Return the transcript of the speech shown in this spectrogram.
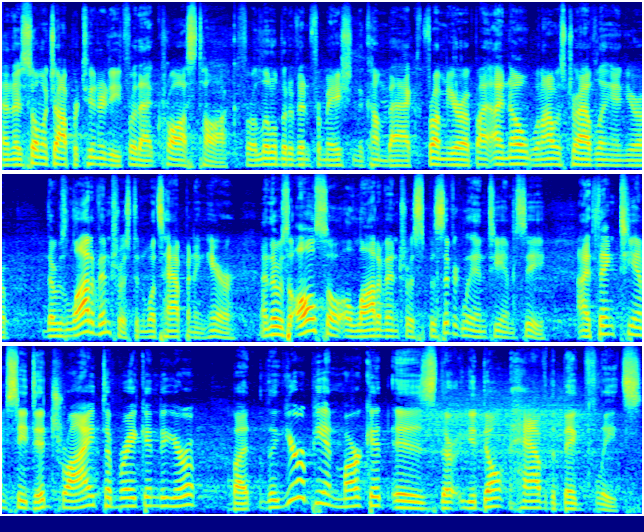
and there's so much opportunity for that crosstalk, for a little bit of information to come back from Europe. I, I know when I was traveling in Europe, there was a lot of interest in what's happening here, and there was also a lot of interest specifically in TMC. I think TMC did try to break into Europe, but the European market is there. You don't have the big fleets.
